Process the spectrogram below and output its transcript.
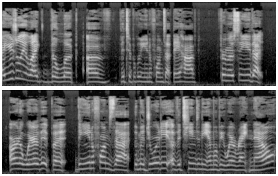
I usually like the look of the typical uniforms that they have, for most of you that aren't aware of it, but the uniforms that the majority of the teams in the MLB wear right now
